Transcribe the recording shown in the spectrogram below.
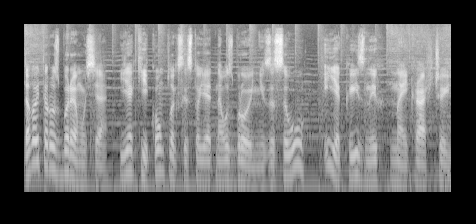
Давайте розберемося, які комплекси стоять на озброєнні ЗСУ і який з них найкращий.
